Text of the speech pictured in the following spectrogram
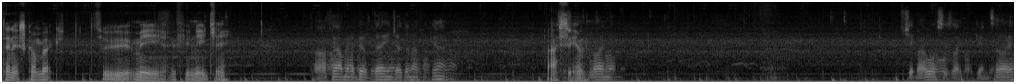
Dennis, come back to me if you need to. I think I'm in a bit of danger. I don't know if I can. I see him. Shit, my horse is like getting tired.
